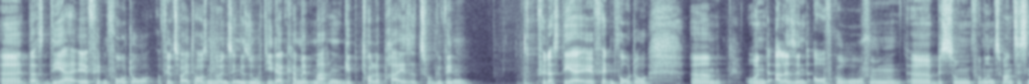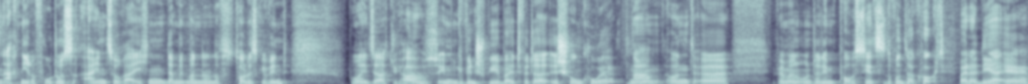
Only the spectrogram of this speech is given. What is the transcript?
äh, das DHL-Fanfoto für 2019 gesucht. Jeder kann mitmachen, gibt tolle Preise zu gewinnen für das DRL-Fanfoto ähm, und alle sind aufgerufen, bis zum 25.08. ihre Fotos einzureichen, damit man dann was Tolles gewinnt wo man sagt, ja, ist eben ein Gewinnspiel bei Twitter, ist schon cool. Na? Und äh, wenn man unter dem Post jetzt drunter guckt bei der DHL,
